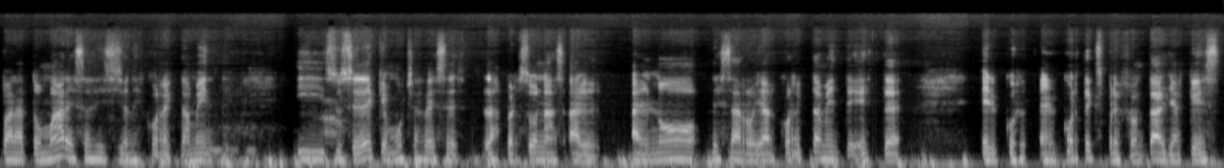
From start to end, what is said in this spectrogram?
para tomar esas decisiones correctamente. Y sucede que muchas veces las personas al, al no desarrollar correctamente este, el, el córtex prefrontal, ya que es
